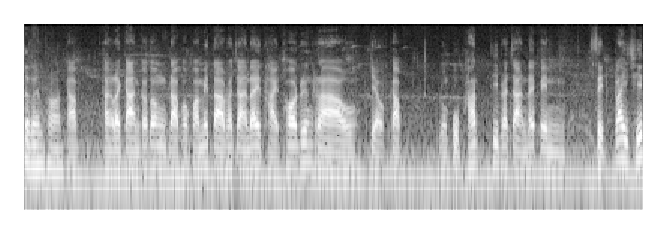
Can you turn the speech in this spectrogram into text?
เจริญพร ครับ ทางรายการก็ต้องกราบขอความเมตตาพระอาจารย์ได้ถ่ายทอดเรื่องราว เกี่ยวกับหลวงปู่พัดที่พระอาจารย์ได้เป็นสิทธิ์ใกล้ชิด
